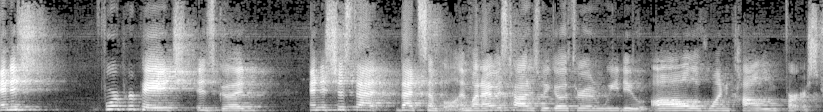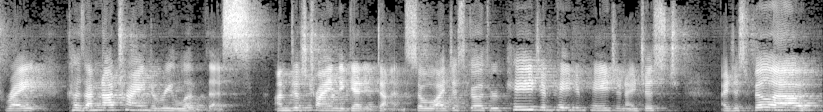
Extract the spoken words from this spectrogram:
And it's four per page is good. And it's just that that simple. And what I was taught is we go through and we do all of one column first, right? Because I'm not trying to relive this. I'm just trying to get it done. So I just go through page and page and page and I just I just fill out,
